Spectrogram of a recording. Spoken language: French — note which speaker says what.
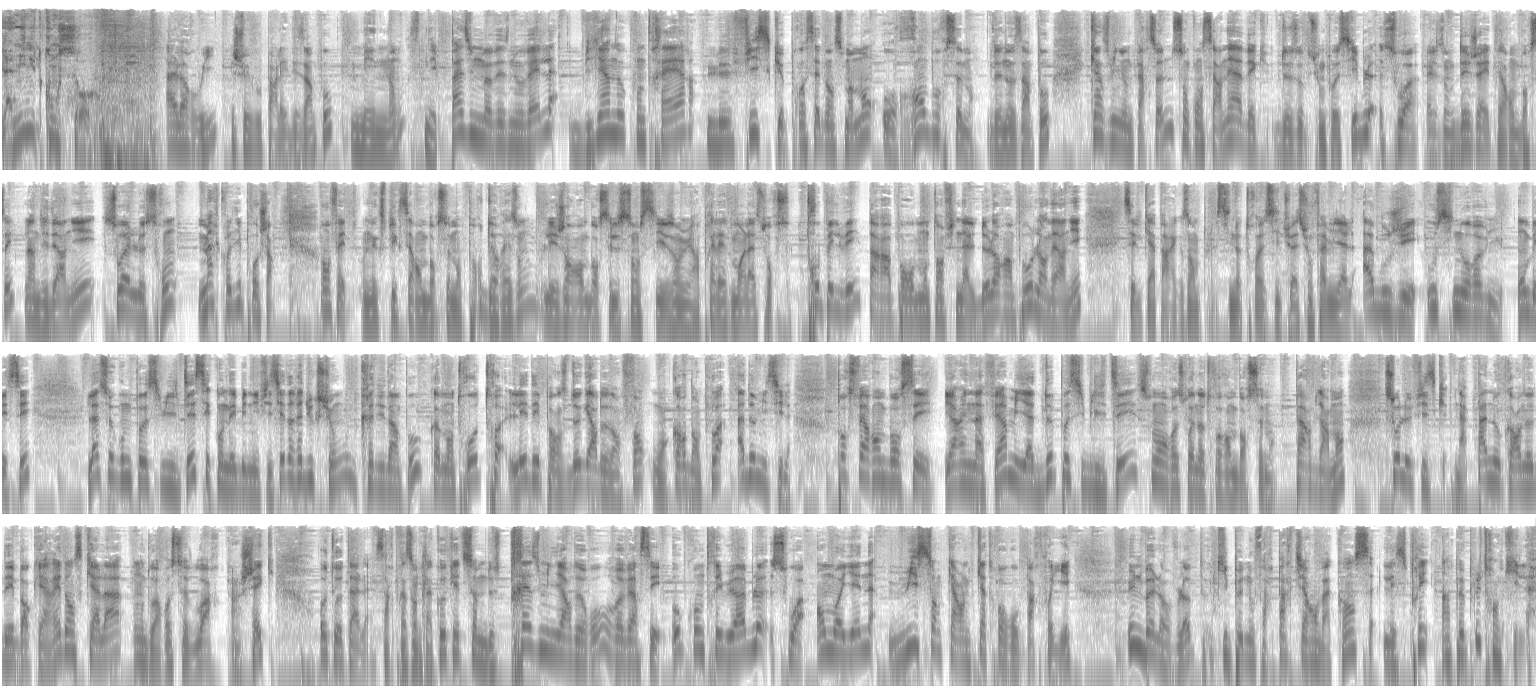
Speaker 1: La Minute Conso.
Speaker 2: Alors oui, je vais vous parler des impôts, mais non, ce n'est pas une mauvaise nouvelle, bien au contraire, le fisc procède en ce moment au remboursement de nos impôts. 15 millions de personnes sont concernées avec deux options possibles, soit elles ont déjà été remboursées lundi dernier, soit elles le seront mercredi prochain. En fait, on explique ces remboursements pour deux raisons. Les gens remboursés le sont s'ils ont eu un prélèvement à la source trop élevé par rapport au montant final de leur impôt l'an dernier. C'est le cas par exemple si notre situation familiale a bougé ou si nos revenus ont baissé. La seconde possibilité, c'est qu'on ait bénéficié de réductions de crédit d'impôt, comme entre autres les dépenses de garde d'enfants ou encore d'emploi à domicile. Pour se faire rembourser, il n'y a rien à faire, mais il y a deux possibilités. Soit on reçoit notre remboursement par virement, soit le fisc n'a pas nos coordonnées bancaires et dans ce cas-là, on doit recevoir un chèque. Au total, ça représente la coquette somme de 13 milliards d'euros reversés aux contribuables, soit en moyenne 844 euros par foyer. Une belle enveloppe qui peut nous faire partir en vacances l'esprit un peu plus tranquille.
